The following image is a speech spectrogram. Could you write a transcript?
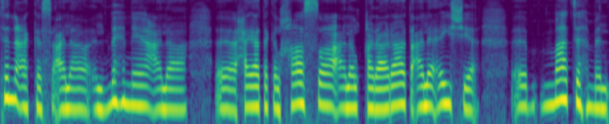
تنعكس على المهنة على حياتك الخاصة على القرارات على أي شيء. ما تهمل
